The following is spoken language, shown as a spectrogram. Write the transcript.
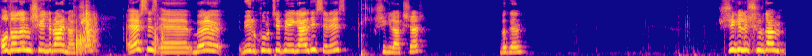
Odaların şeyleri aynı arkadaşlar. Eğer siz eee, böyle bir kum tepeye geldiyseniz şu şekilde arkadaşlar. Bakın. Şu şekilde şuradan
